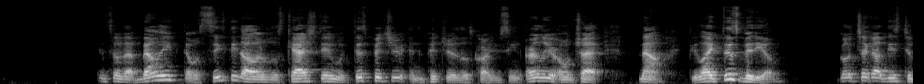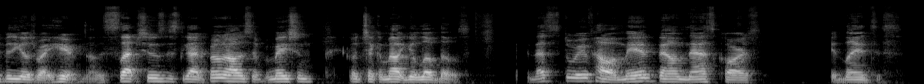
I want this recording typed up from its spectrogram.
And so that bounty that was $60 was cashed in with this picture and the picture of those cars you've seen earlier on track. Now, if you like this video, go check out these two videos right here. Now, this S1apsh0es, this guy that found all this information. Go check them out. You'll love those. And that's the story of how a man found NASCAR's Atlantis.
